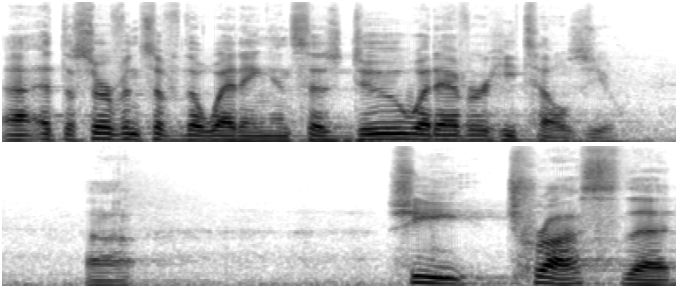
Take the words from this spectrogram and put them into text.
uh, at the servants of the wedding, and says, Do whatever he tells you. Uh, she trusts that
